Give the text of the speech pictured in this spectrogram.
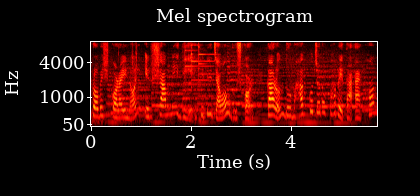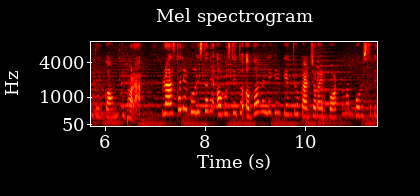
প্রবেশ করাই নয়, এর সামনে দিয়ে হেঁটে যাওয়াও দুষ্কর। কারণ দুর্ভাগ্যজনকভাবে তা এখন দুর্গন্ধে ভরা। রাজধানীর গুলিস্তানে অবস্থিত আওয়ামী লীগের কেন্দ্র কার্যালয়ের বর্তমান পরিস্থিতি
